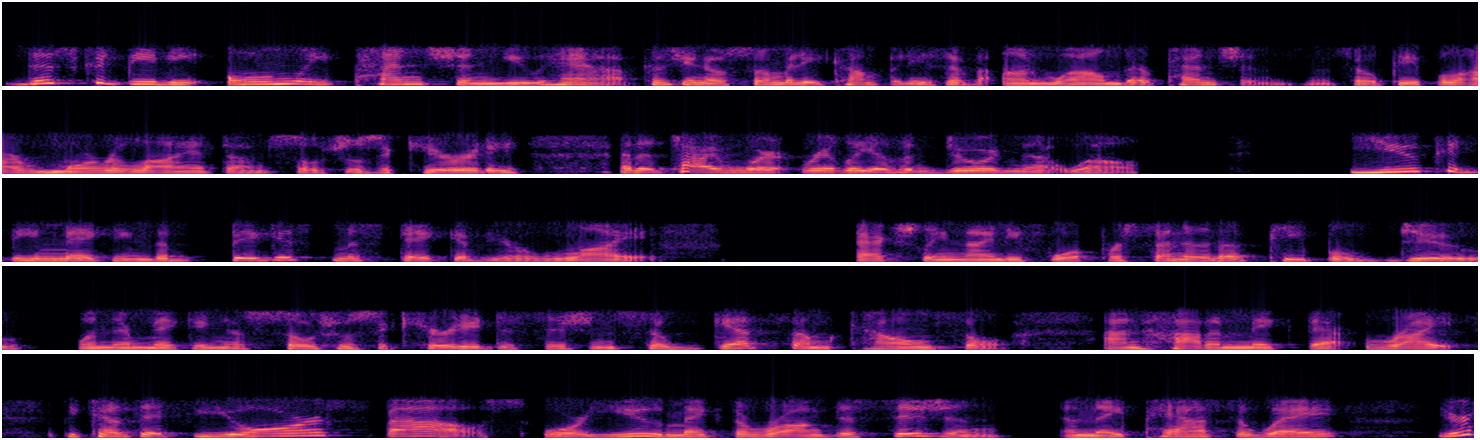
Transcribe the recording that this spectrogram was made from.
this could be the only pension you have because you know so many companies have unwound their pensions and so people are more reliant on social security at a time where it really isn't doing that well you could be making the biggest mistake of your life. Actually, 94% of the people do when they're making a Social Security decision. So get some counsel on how to make that right. Because if your spouse or you make the wrong decision and they pass away, you're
